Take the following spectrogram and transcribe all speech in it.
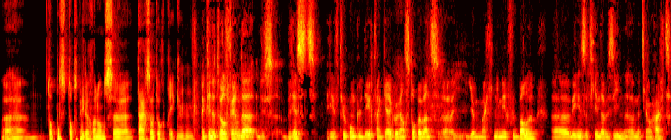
eh, top, topspeler van ons uh, daar zou doorbreken. Mhm. Ik vind het wel ferm dat dus Brest heeft geconcludeerd van kijk, we gaan stoppen, want uh, je mag niet meer voetballen uh, wegens hetgeen dat we zien uh, met jouw hart.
